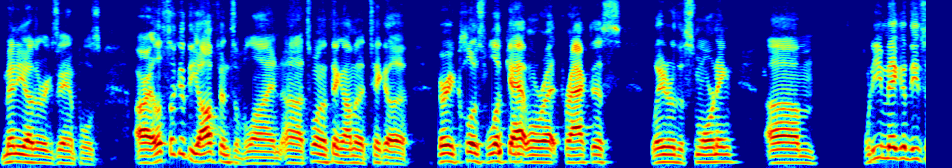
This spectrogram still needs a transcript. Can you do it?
Many other examples. All right, let's look at the offensive line. Uh, it's one of the things I'm going to take a very close look at when we're at practice later this morning. Um, what do you make of these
